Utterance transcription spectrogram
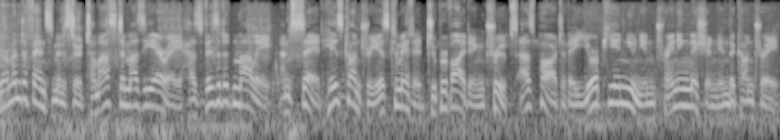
German Defense Minister Thomas de Maizière has visited Mali and said his country is committed to providing troops as part of a European Union training mission in the country.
